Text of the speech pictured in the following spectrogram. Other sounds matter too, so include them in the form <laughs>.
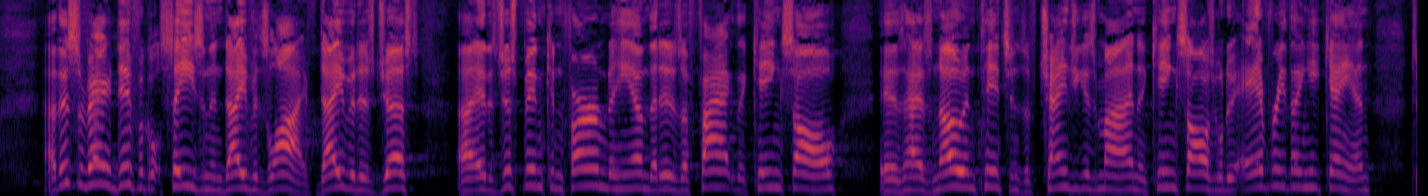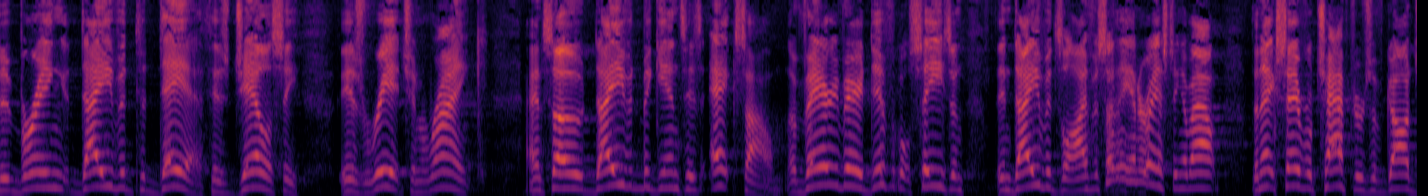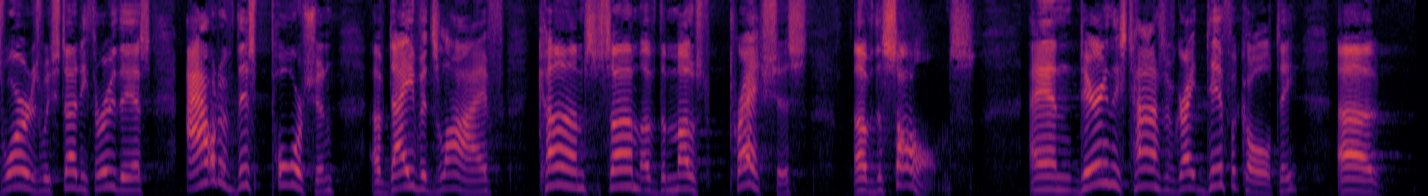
Uh, this is a very difficult season in David's life. David has just, uh, it has just been confirmed to him that it is a fact that King Saul is, has no intentions of changing his mind, and King Saul is going to do everything he can to bring David to death. His jealousy is rich and rank. And so David begins his exile. A very, very difficult season in David's life. It's something interesting about the next several chapters of God's Word as we study through this. Out of this portion of David's life comes some of the most precious of the Psalms. And during these times of great difficulty, uh,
